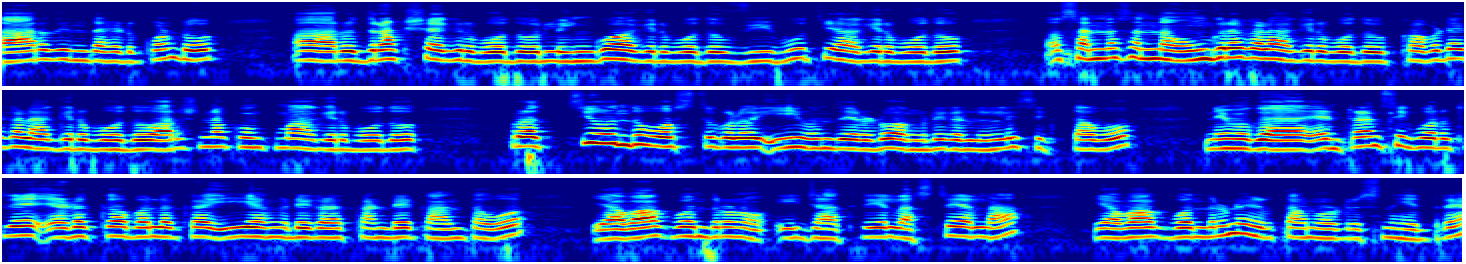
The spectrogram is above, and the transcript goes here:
ದಾರದಿಂದ ಹಿಡ್ಕೊಂಡು ರುದ್ರಾಕ್ಷಿ ಆಗಿರ್ಬೋದು, ಲಿಂಗು ಆಗಿರ್ಬೋದು, ವಿಭೂತಿ ಆಗಿರ್ಬೋದು ಸಣ್ಣ ಸಣ್ಣ ಉಂಗುರಗಳಾಗಿರ್ಬೋದು, ಕವಡೆಗಳಾಗಿರ್ಬೋದು, ಅರಿಶಿನ ಕುಂಕುಮ ಆಗಿರ್ಬೋದು, ಪ್ರತಿಯೊಂದು ವಸ್ತುಗಳು ಈ ಒಂದು ಎರಡು ಅಂಗಡಿಗಳಲ್ಲಿ ಸಿಗ್ತಾವೆ. ನಿಮಗೆ ಎಂಟ್ರೆನ್ಸಿಗೆ ಬರುತ್ತಲೇ ಎಡಕ್ಕ ಬಲಕ್ಕ ಈ ಅಂಗಡಿಗಳ ಕಂಡೇ ಕಾಣ್ತಾವೆ. ಯಾವಾಗ ಬಂದ್ರೂ ಈ ಜಾತ್ರೆಯಲ್ಲಿ ಅಷ್ಟೇ ಅಲ್ಲ, ಯಾವಾಗ ಬಂದ್ರೂ ಇರ್ತಾವೆ ನೋಡ್ರಿ ಸ್ನೇಹಿತರೆ.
